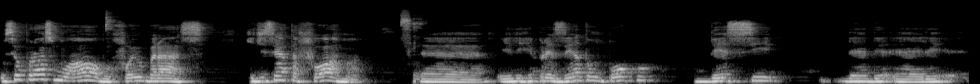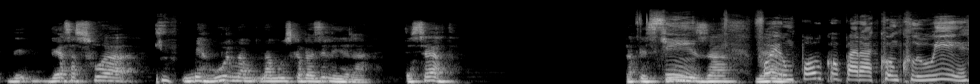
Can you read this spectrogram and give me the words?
o seu próximo álbum foi o Brás, que de certa forma é, ele representa um pouco desse de, de, é, de, dessa sua mergulho na, na, música brasileira, tá certo? Da pesquisa. Sim, foi né? um pouco para concluir,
